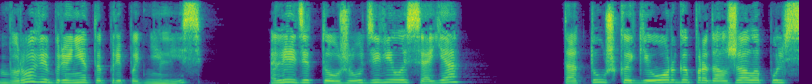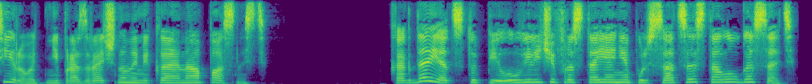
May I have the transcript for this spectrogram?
Брови брюнета приподнялись. Леди тоже удивилась, а я... Татушка Георга продолжала пульсировать, непрозрачно намекая на опасность. Когда я отступила, увеличив расстояние, пульсация стала угасать.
